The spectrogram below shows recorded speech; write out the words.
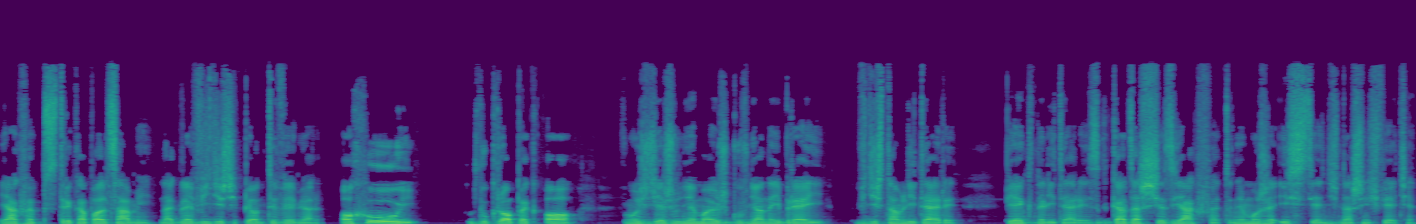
Jachwę pstryka palcami. Nagle widzisz piąty wymiar. O chuj! Dwukropek O. W moździerzu nie ma już gównianej brei. Widzisz tam litery. Piękne litery. Zgadzasz się z Jachwę. To nie może istnieć w naszym świecie.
